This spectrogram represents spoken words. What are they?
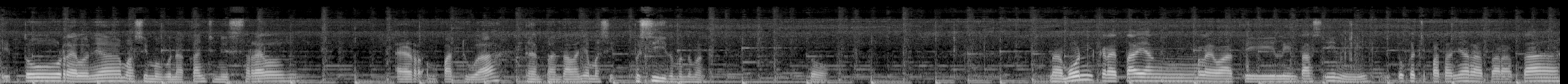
itu relnya masih menggunakan jenis rel R42 dan bantalannya masih besi teman-teman. Tuh. Namun kereta yang melewati lintas ini itu kecepatannya rata-rata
